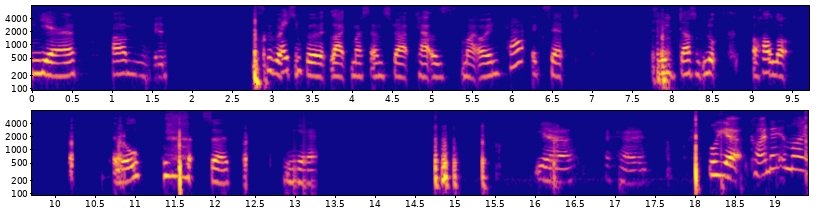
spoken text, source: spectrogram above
Yeah. Um inspiration for like my sunstripe cat was my own cat, except he doesn't look a whole lot at all. so yeah. yeah, okay. Well, yeah, kind of in like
